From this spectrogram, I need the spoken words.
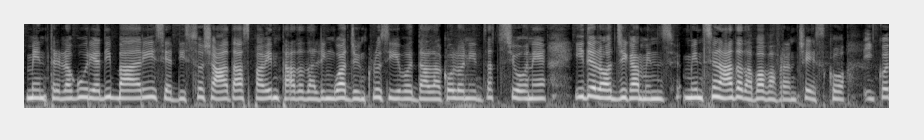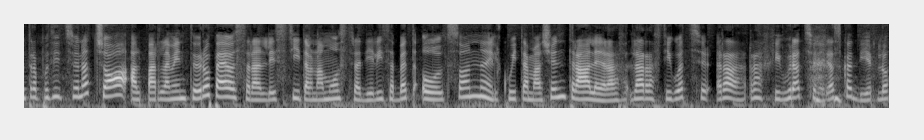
mentre la curia di Bari si è dissociata spaventata dal linguaggio inclusivo e dalla colonizzazione ideologica menz- menzionata da Papa Francesco. In contrapposizione a ciò, al Parlamento europeo sarà allestita una mostra di Elizabeth Olson, il cui tema centrale è la, la raffigurazio- ra- raffigurazione, riesco a dirlo,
